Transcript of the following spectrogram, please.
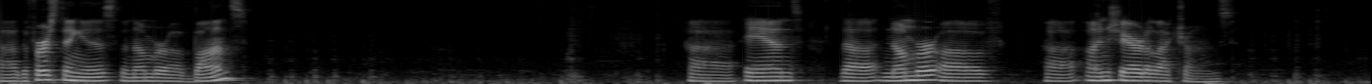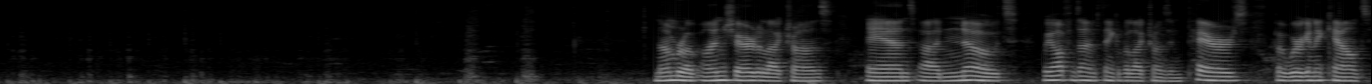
Uh, the first thing is the number of bonds. Uh, and the number of uh, unshared electrons. Number of unshared electrons. And uh, note, we oftentimes think of electrons in pairs, but we're going to count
